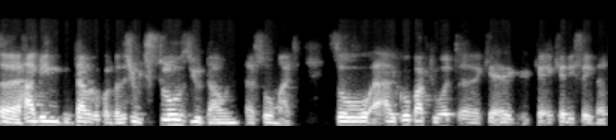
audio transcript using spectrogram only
uh, having internal conversation, which slows you down uh, so much. So I'll go back to what uh, Kenny said that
